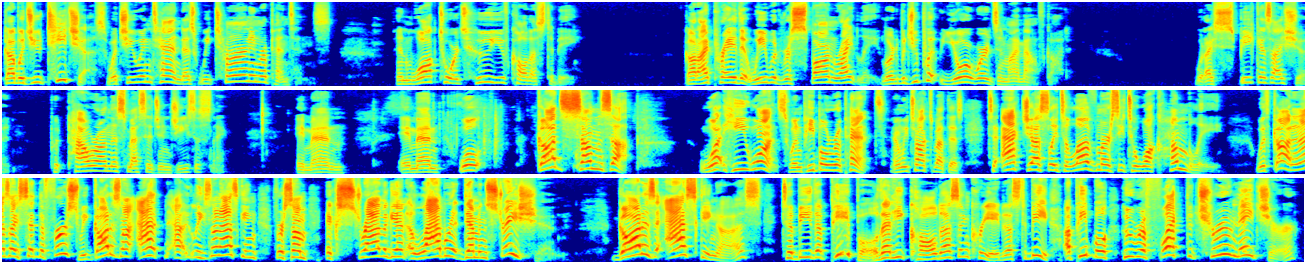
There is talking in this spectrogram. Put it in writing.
God, would you teach us what you intend as we turn in repentance and walk towards who you've called us to be? God, I pray that we would respond rightly. Lord, would you put your words in my mouth, God? Would I speak as I should? Put power on this message in Jesus' name. Amen Amen. Well, God sums up what he wants when people repent. And we talked about this to act justly, to love mercy, to walk humbly with God. And as I said the first week, God is not at, uh, he's not asking for some extravagant, elaborate demonstration. God is asking us to be the people that he called us and created us to be, a people who reflect the true nature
